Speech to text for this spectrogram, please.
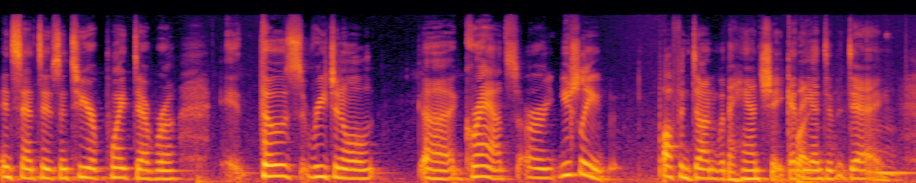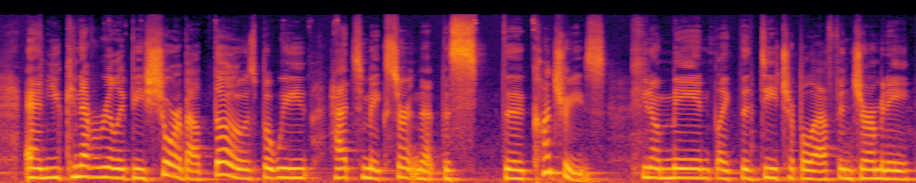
incentives, and to your point, Deborah, those regional uh, grants are usually often done with a handshake at right. the end of the day. And you can never really be sure about those, but we had to make certain that the, the countries, you know, main, like the DFFF in Germany,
